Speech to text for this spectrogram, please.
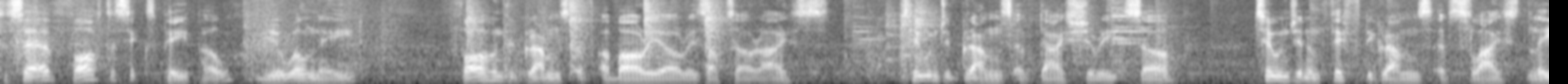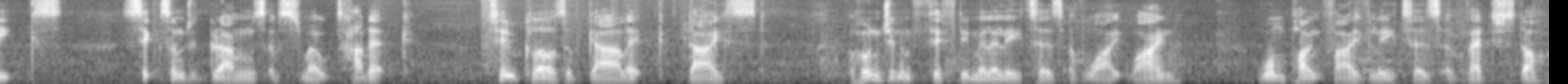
To serve 4 to 6 people, you will need 400 grams of arborio risotto rice, 200 grams of diced chorizo, 250 grams of sliced leeks, 600 grams of smoked haddock, 2 cloves of garlic, diced, 150 millilitres of white wine, 1.5 litres of veg stock,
